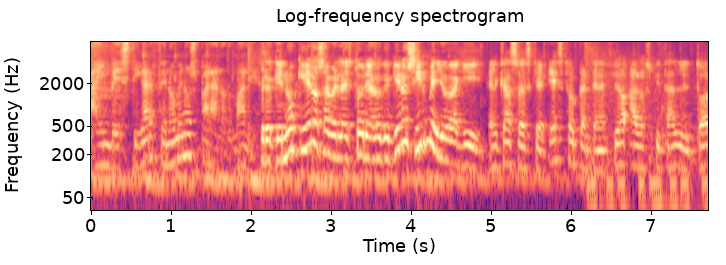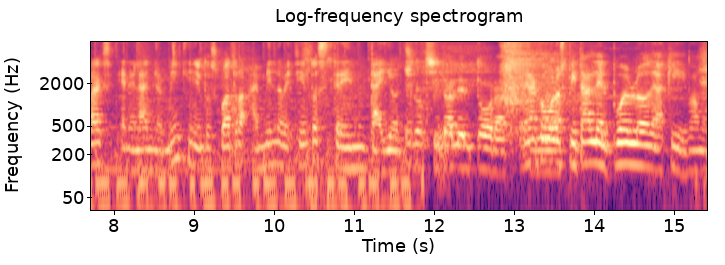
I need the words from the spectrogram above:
a investigar fenómenos paranormales. Pero que no quiero saber la historia, lo que quiero es irme yo de aquí. El caso es que esto perteneció al Hospital del Tórax en el año 1504 a 1938. El hospital del tórax. Era como el hospital del pueblo de aquí, vamos.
